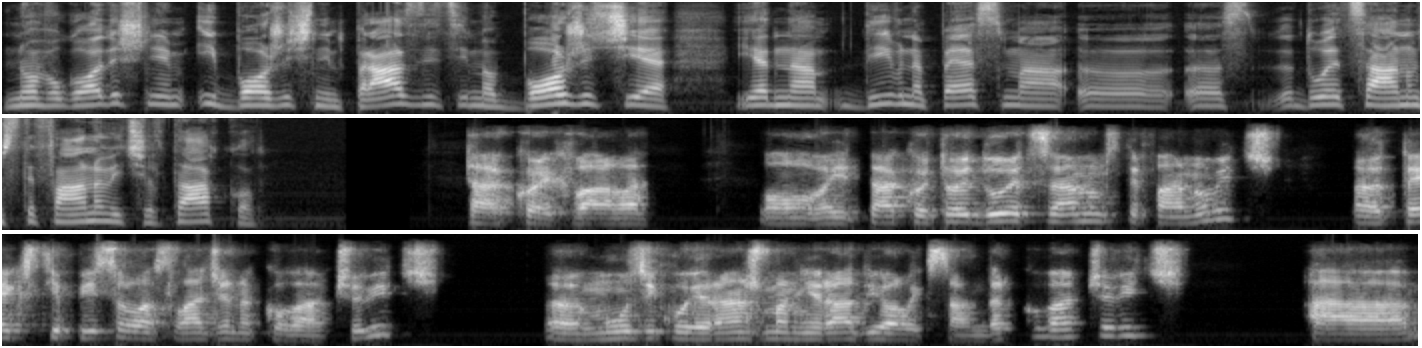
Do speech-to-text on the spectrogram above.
novogodišnjim i božićnim praznicima. Božić je jedna divna pesma, uh, duet sa Anom Stefanović, je li tako? Tako je, hvala. Ovaj, tako je, to je duet sa Anom Stefanović Tekst je pisala Slađana Kovačević, muziku i aranžman je radio Aleksandar Kovačević, a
